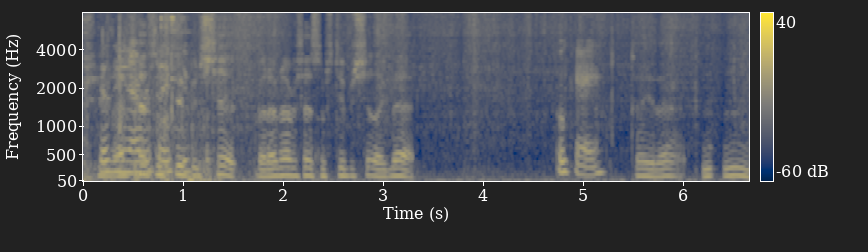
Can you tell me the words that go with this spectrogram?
Shit, I've never said some say stupid shit, but I've never said some stupid shit like that. Okay. tell you that. Mm-mm.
